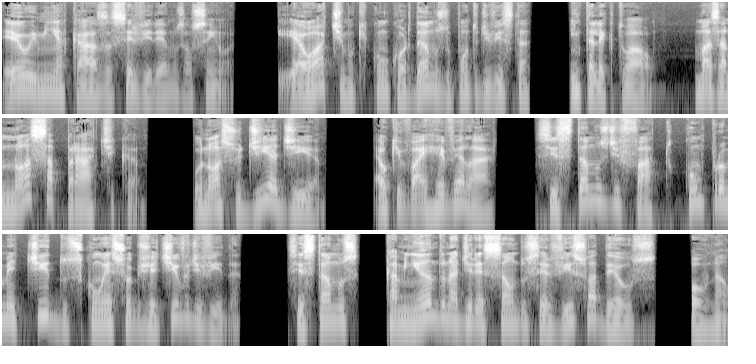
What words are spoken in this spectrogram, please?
Eu e minha casa serviremos ao Senhor. E é ótimo que concordamos do ponto de vista intelectual, mas a nossa prática, o nosso dia a dia, é o que vai revelar se estamos de fato comprometidos com esse objetivo de vida, se estamos caminhando na direção do serviço a Deus ou não.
